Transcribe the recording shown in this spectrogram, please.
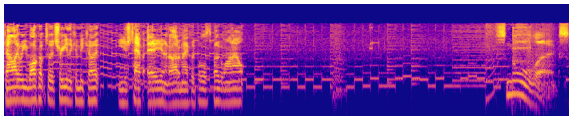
Kind of like when you walk up to a tree that can be cut, you just tap A and it automatically pulls the Pokemon out. Snorlax.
